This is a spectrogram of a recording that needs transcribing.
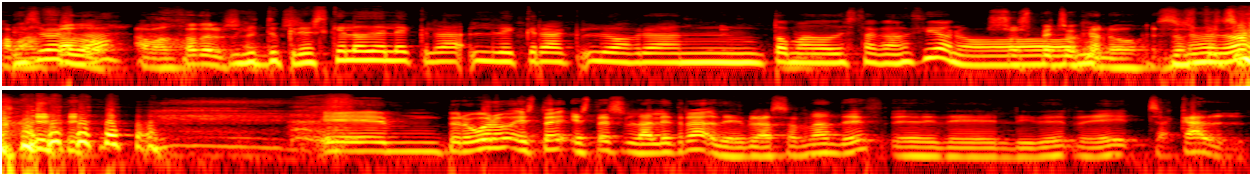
avanzado, avanzado los Oye, ¿tú crees que lo de Lecra- Lecrac lo habrán tomado de esta canción? O... Sospecho que no. Sospecho no. que- Em, pero bueno, esta, esta es la letra de Blas Hernández, eh, del líder de Chacal.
